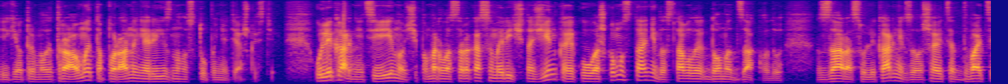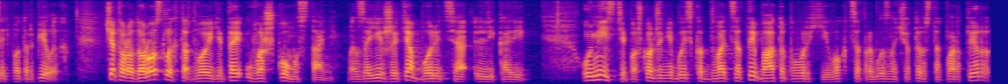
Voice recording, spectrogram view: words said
які отримали травми та поранення різного ступеня тяжкості. У лікарні цієї ночі померла 47-річна жінка, яку у важкому стані доставили до медзакладу. Зараз у лікарнях залишається 20 потерпілих, четверо дорослих та двоє дітей у важкому стані. За їх життя борються лікарі. У місті пошкоджені близько 20 багатоповерхівок. Це приблизно 400 квартир,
